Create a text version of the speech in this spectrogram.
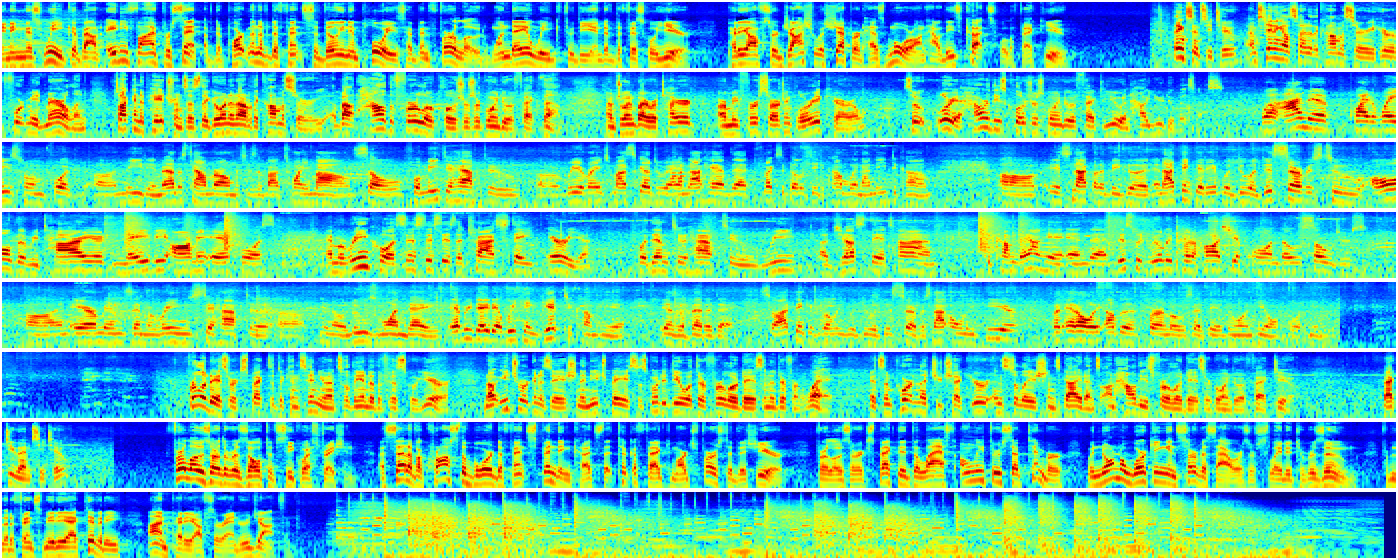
Beginning this week, about 85% of Department of Defense civilian employees have been furloughed one day a week through the end of the fiscal year. Petty Officer Joshua Shepard has more on how these cuts will affect you. Thanks, MC2. I'm standing outside of the commissary here at Fort Meade, Maryland, talking to patrons as they go in and out of the commissary about how the furlough closures are going to affect them. I'm joined by retired Army First Sergeant Gloria Carroll. So, Gloria, how are these closures going to affect you and how you do business? Well, I live quite a ways from Fort uh, Meade in Randallstown, Maryland, which is about 20 miles. So for me to have to uh, rearrange my schedule and not have that flexibility to come when I need to come, uh, it's not going to be good. And I think that it would do a disservice to all the retired Navy, Army, Air Force, and Marine Corps, since this is a tri-state area, for them to have to readjust their time to come down here, and that this would really put a hardship on those soldiers uh, and airmen and Marines to have to, uh, you know, lose one day. Every day that we can get to come here is a better day. So I think it really would do a disservice, not only here, but at all the other furloughs that they're doing here on Fort Meade. Furlough days are expected to continue until the end of the fiscal year. Now, each organization and each base is going to deal with their furlough days in a different way. It's important that you check your installation's guidance on how these furlough days are going to affect you. Back to you, MC2. Furloughs are the result of sequestration, a set of across-the-board defense spending cuts that took effect March 1st of this year. Furloughs are expected to last only through September when normal working and service hours are slated to resume. From the Defense Media Activity, I'm Petty Officer Andrew Johnson.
